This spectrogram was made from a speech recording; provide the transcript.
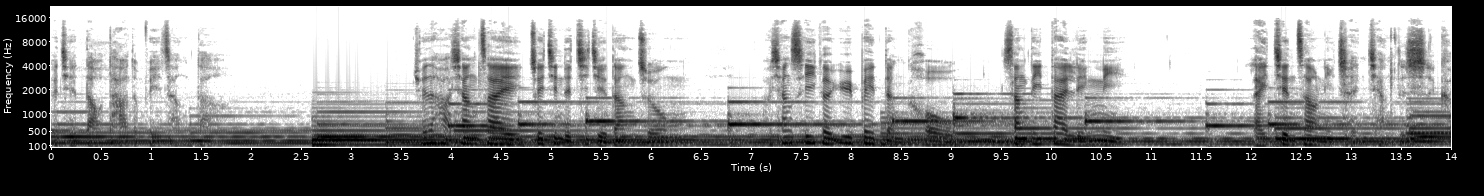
而且倒塌的非常大。觉得好像在最近的季节当中，好像是一个预备等候上帝带领你来建造你城墙。的时刻，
